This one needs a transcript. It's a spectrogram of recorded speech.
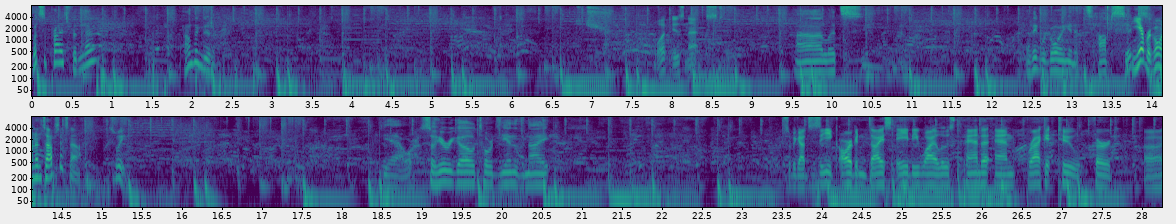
What's the prize for the night? I don't think there's. what is next? Uh, let's see. I think we're going into top six. Yeah, we're going in top six now. Sweet. Yeah. So here we go towards the end of the night. So we got Zeke, Argon, Dice, ABY, Lewis the Panda, and Bracket 2, third. Uh,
